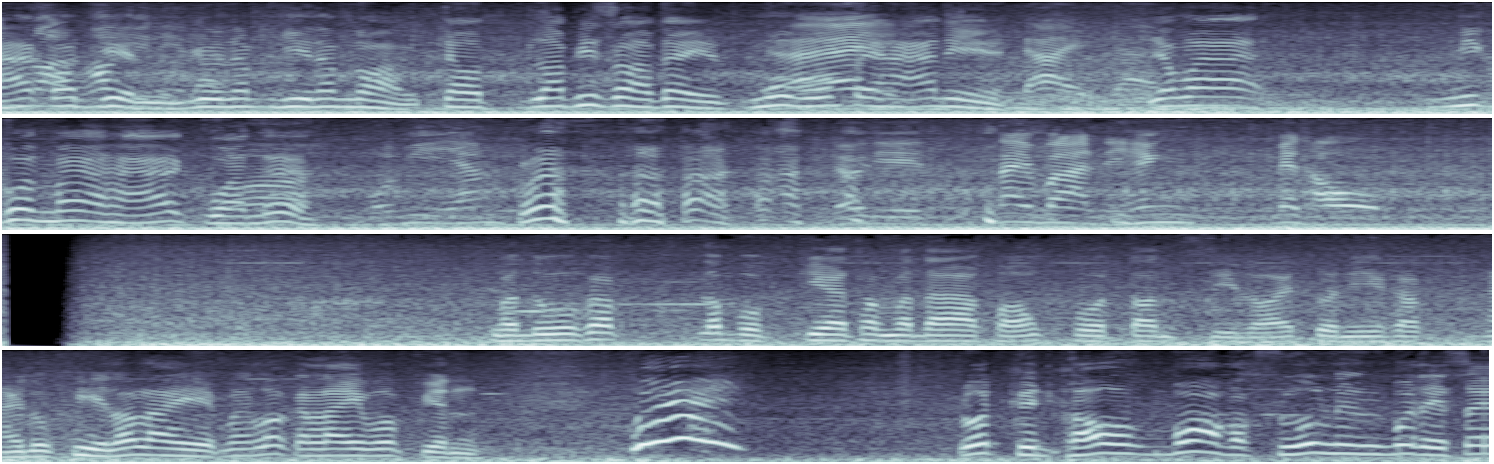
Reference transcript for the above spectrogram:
หาน้ำนก้ออนนเฮาเทียนนี่อยู่น้ำยีน้ำหนองเจ้ารับผิดชอบได้หมู่ผมไปหานี่ได้ได้อย่าว่ามีคนมาหากวนเด้อบ่มีหยังเดี๋ยวสิในบ้านนี่แฮงแม่เฒ่ามาดูครับระบบเกียร์ธรรมดาของโฟตอน 400 ตัวนี้ครับให้ลูกพี่แล้วไล่มันรถกันไล่ว่าเปลี่ยนเฮ้ยรถขึ้นเขาบ่อบักสูงหนึ่งบ่ได้ใส่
